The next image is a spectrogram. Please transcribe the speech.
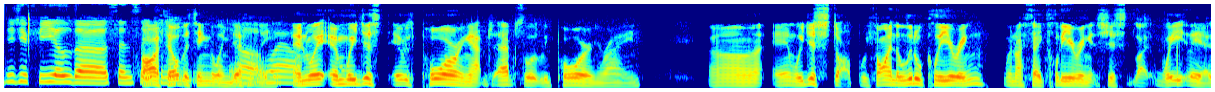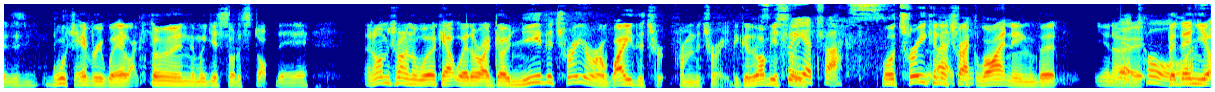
Did you feel the sensation? Oh, I felt the tingling Oh, definitely, wow. and we and we just it was pouring, ab- absolutely pouring rain, uh, and we just stop. We find a little clearing. When I say clearing, it's just like we yeah, there's bush everywhere, like ferns, and we just sort of stop there. And I'm trying to work out whether I go near the tree or away the tr- from the tree because obviously, tree attracts. well, a tree can lightning. attract lightning, but you know, tall, but then you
